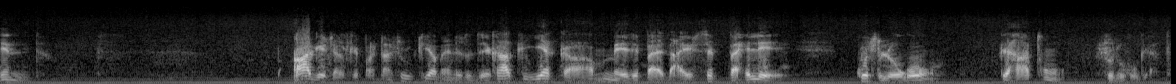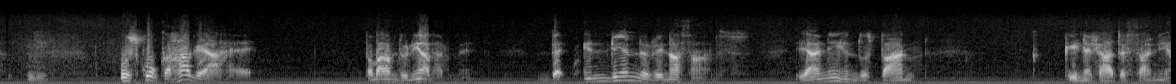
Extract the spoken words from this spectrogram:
ہند۔ آگے چل کے پڑھنا شروع کیا میں نے تو دیکھا کہ یہ کام میرے پیدائش سے پہلے کچھ لوگوں کے ہاتھوں شروع ہو گیا تھا۔ جی۔ اس کو کہا گیا ہے تمام دنیا بھر میں دا انڈین ریناسانس یعنی ہندوستان کی نشات ثانیہ۔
